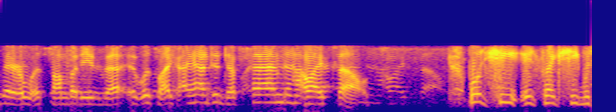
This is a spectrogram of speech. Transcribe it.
there with somebody that it was like I had to defend how I felt. Well, she it's like she was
